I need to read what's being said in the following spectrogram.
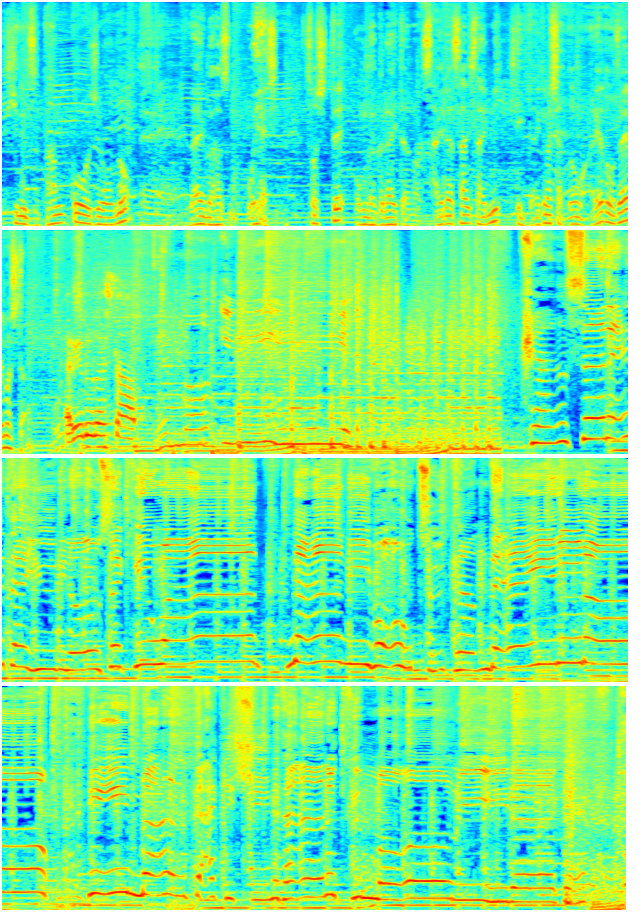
ヒルズパン工場の、えーライブハウスの親父。そして音楽ライターの斉田彩さんに来ていただきました。どうもありがとうございました。ありがとうございました。重ねた指の先は何を掴んでいるの？今抱きしめたぬくもりだけ。心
